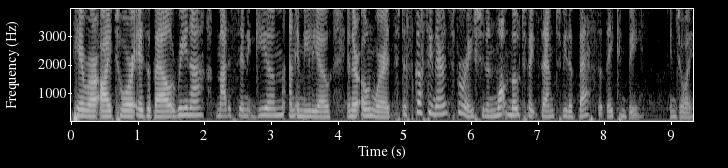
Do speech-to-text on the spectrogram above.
Here are Aitor, Isabelle, Rina, Madison, Guillaume, and Emilio, in their own words, discussing their inspiration and what motivates them to be the best that they can be. Enjoy.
